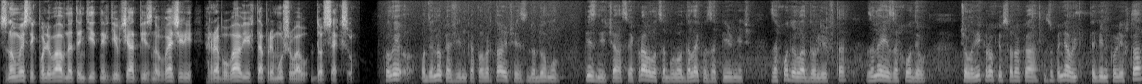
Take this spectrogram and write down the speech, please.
Зловмисник полював на тендітних дівчат пізно ввечері, грабував їх та примушував до сексу. Коли одинока жінка, повертаючись додому пізній час, як правило, це було далеко за північ, заходила до ліфта, за нею заходив чоловік років 40, зупиняв кабінку ліфта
